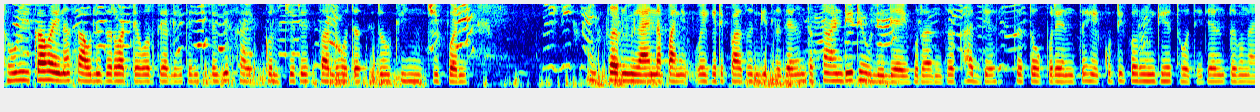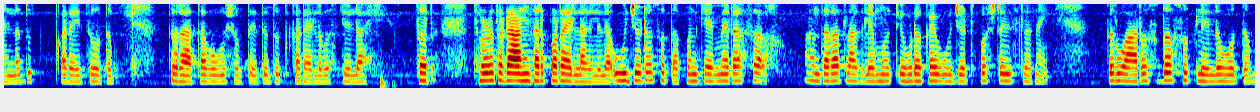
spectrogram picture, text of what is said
थोडी का होईना सावली जर वाट्यावरती आली की त्यांची लगेच सायकलची रेस चालू होत असते दोघींची पण. तर मी गायना पाणी वगैरे पाजून घेतलं. त्यानंतर कांडी ठेवलेली आहे गुरांचं खाद्य. तर तोपर्यंत हे कुटी करून घेत होते. त्यानंतर मग गायना दूध काढायचं होतं. तर आता बघू शकता इथं दूध काढायला बसलेलं आहे. तर थोडं थोडा अंधार पडायला लागलेला. उजेडच होता पण कॅमेरा असा अंधारात लागल्यामुळे तेवढं काही उजेड स्पष्ट दिसला नाही. तर वारंसुद्धा सुटलेलं होतं.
